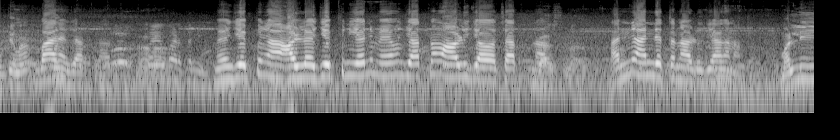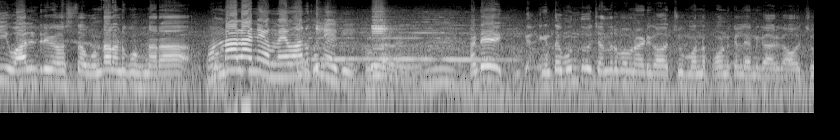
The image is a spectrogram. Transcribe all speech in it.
ఓకేనా? బాగానే చేస్తున్నారు. మేము చెప్పిన వాళ్ళు చెప్పినవని మేము చేస్తున్నాం వాళ్ళు చేస్తున్నారు. చేస్తున్నారు. అన్ని అందిస్తున్నాడు జగన్. మళ్ళీ వాలంటరీ వ్యవస్థ ఉండాలనుకుంటున్నారా? ఉండాలనే మేము అనుకునేది. అంటే ఇంతకుముందు చంద్రబాబు నాయుడు కావచ్చు మొన్న పవన్ కళ్యాణ్ గారు కావచ్చు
